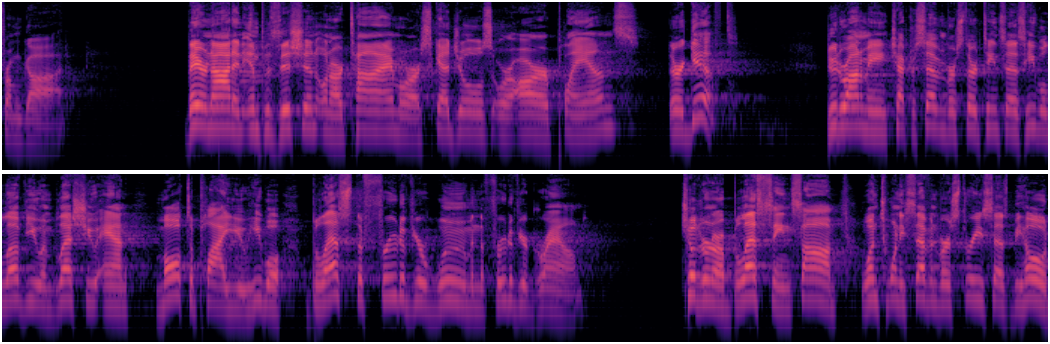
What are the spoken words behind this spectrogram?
from God. They are not an imposition on our time or our schedules or our plans, they're a gift. Deuteronomy chapter 7, verse 13 says, He will love you and bless you and multiply you. He will bless the fruit of your womb and the fruit of your ground. Children are a blessing. Psalm 127, verse 3 says, Behold,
